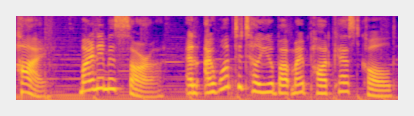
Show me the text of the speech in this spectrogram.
Hi, my name is Sarah, and I want to tell you about my podcast called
